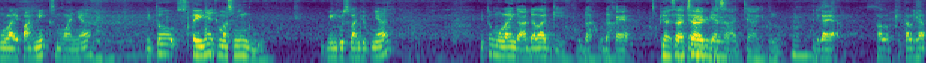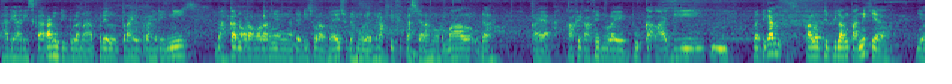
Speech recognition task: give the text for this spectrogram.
mulai panik semuanya. Itu stay-nya cuma seminggu. Minggu selanjutnya itu mulai nggak ada lagi, udah udah kayak biasa aja gitu biasa aja gitu loh Hmm. jadi kayak kalau kita lihat hari-hari sekarang di bulan April terakhir-terakhir ini bahkan orang-orang yang ada di Surabaya sudah mulai beraktivitas secara normal udah kayak kafe-kafe mulai buka lagi Hmm. berarti kan kalau dibilang panik ya ya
